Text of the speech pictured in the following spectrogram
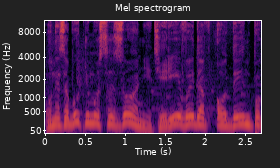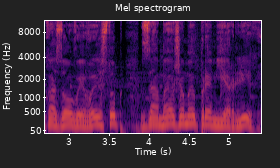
У незабутньому сезоні Тірі видав один показовий виступ за межами прем'єр-ліги.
